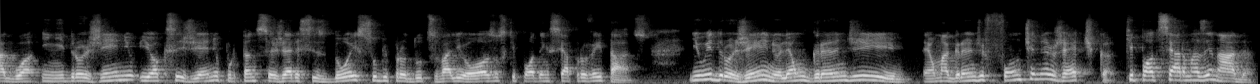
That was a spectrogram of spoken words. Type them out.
água em hidrogênio e oxigênio, portanto, você gera esses dois subprodutos valiosos que podem ser aproveitados. E o hidrogênio ele é, um grande, é uma grande fonte energética que pode ser armazenada.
